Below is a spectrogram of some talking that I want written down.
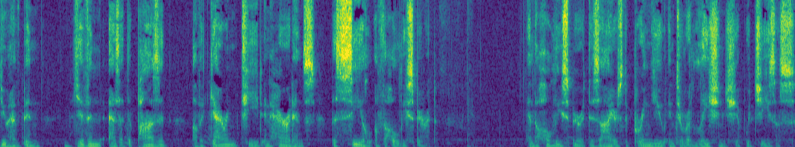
you have been given as a deposit of a guaranteed inheritance the seal of the Holy Spirit. And the Holy Spirit desires to bring you into relationship with Jesus.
